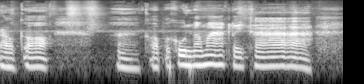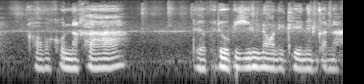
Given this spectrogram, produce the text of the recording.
เราก็อ่าขอบพระคุณมาก ๆ เลยค่ะ ขอบพระคุณนะคะ เดี๋ยวไปดูพี่ยิ้มนอนอีกทีหนึ่งกันนะ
